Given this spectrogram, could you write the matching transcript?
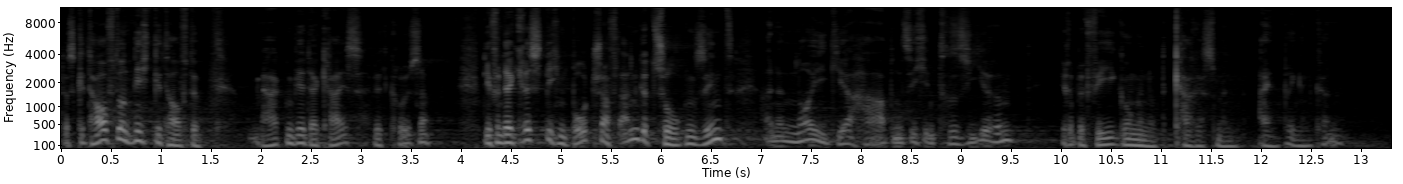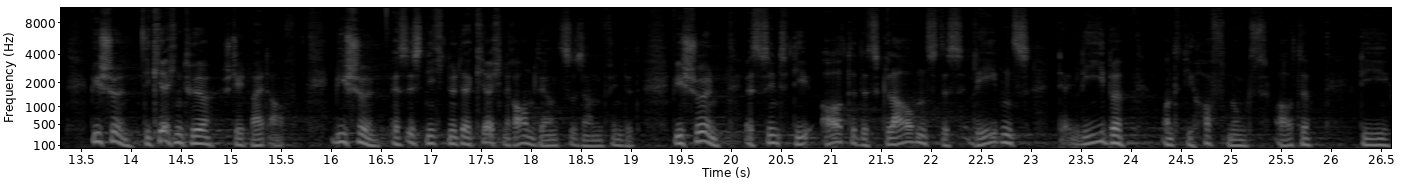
dass Getaufte und Nichtgetaufte, merken wir, der Kreis wird größer, die von der christlichen Botschaft angezogen sind, eine Neugier haben, sich interessieren, ihre Befähigungen und Charismen einbringen können. Wie schön, die Kirchentür steht weit auf. Wie schön, es ist nicht nur der Kirchenraum, der uns zusammenfindet. Wie schön, es sind die Orte des Glaubens, des Lebens, der Liebe und die Hoffnungsorte, die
